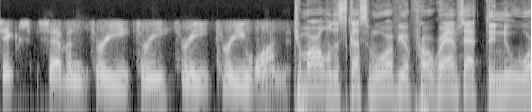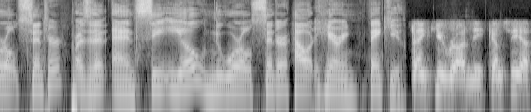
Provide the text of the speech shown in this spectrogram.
673 3331. Tomorrow, we'll discuss more of your programs at the New World Center. President and CEO, New World Center, Howard Herring, thank you. Thank you, Rodney. Come see us.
